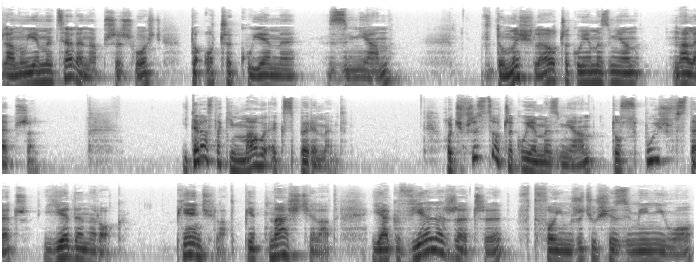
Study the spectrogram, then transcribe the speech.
planujemy cele na przyszłość, to oczekujemy zmian. W domyśle oczekujemy zmian na lepsze. I teraz taki mały eksperyment. Choć wszyscy oczekujemy zmian, to spójrz wstecz jeden rok, 5 lat, 15 lat, jak wiele rzeczy w Twoim życiu się zmieniło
